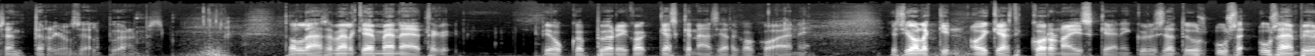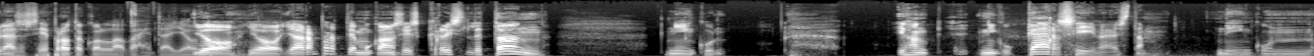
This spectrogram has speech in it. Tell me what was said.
sentteri on siellä pyörimässä. Tollehan se melkein menee, että joukkue pyörii keskenään siellä koko ajan, niin jos jollekin oikeasti korona iskee, niin kyllä sieltä use, useampi yleensä siihen protokollaan vähintään joutuu. Joo, joo, ja raporttien mukaan siis Chris Letang niin kuin, ihan niin kuin kärsii näistä niin kuin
